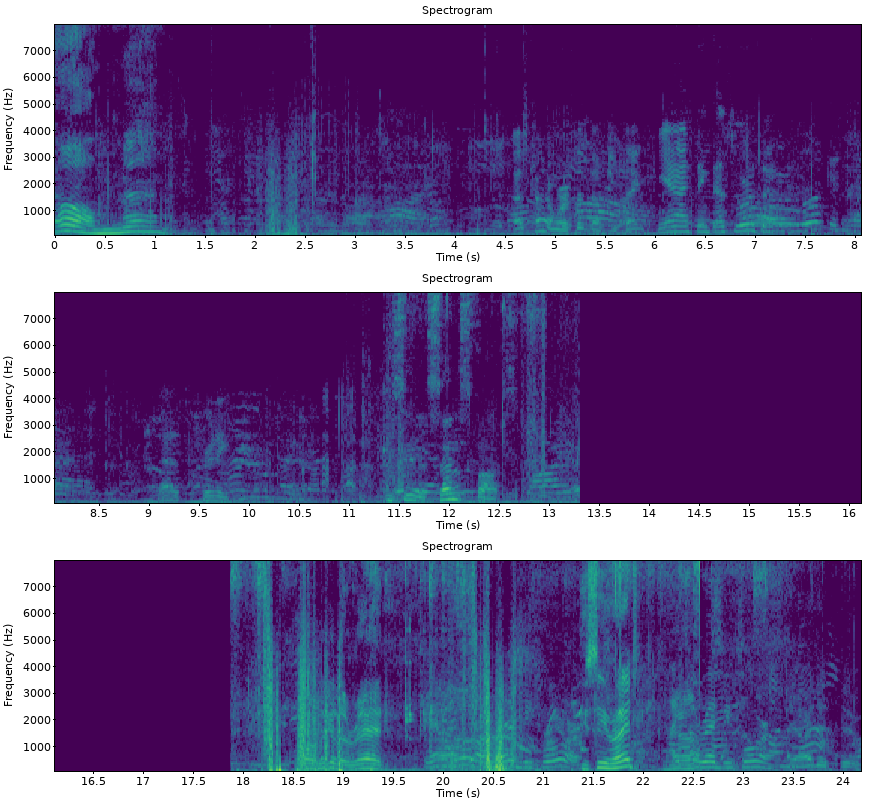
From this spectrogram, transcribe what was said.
Oh, man. That's kind of worth it, don't you think? Yeah, I think that's worth it. Look at that. That's pretty. You can see the sunspots. Oh, look at the red. Yeah, I saw red before. You see red? I saw red before. Yeah, I did too.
